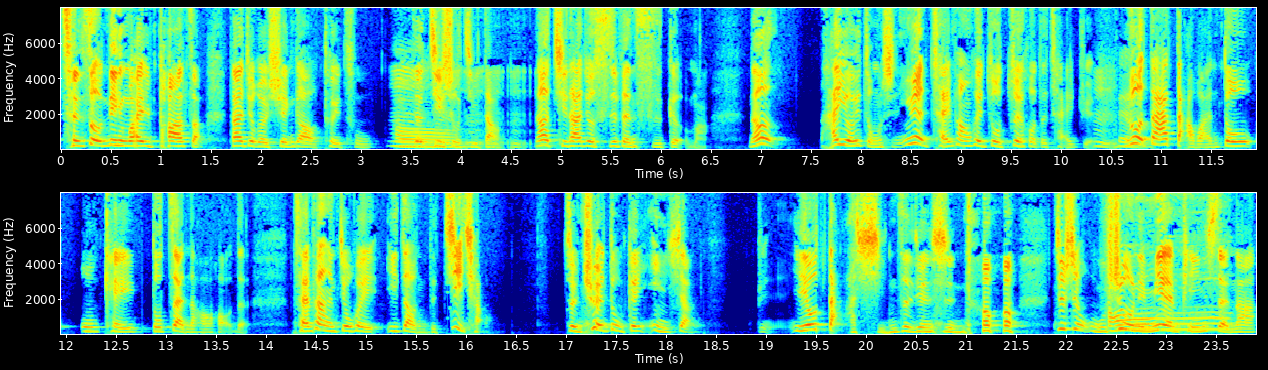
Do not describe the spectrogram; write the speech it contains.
承受另外一巴掌，他就会宣告退出。嗯、这技术击倒，然后其他就四分四个嘛。然后还有一种是因为裁判会做最后的裁决，嗯、如果大家打完都 OK，都站得好好的，裁判就会依照你的技巧、准确度跟印象。也有打型这件事，你知道吗？就是武术里面评审啊，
